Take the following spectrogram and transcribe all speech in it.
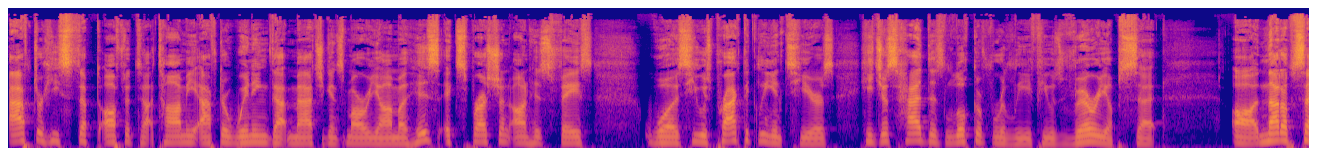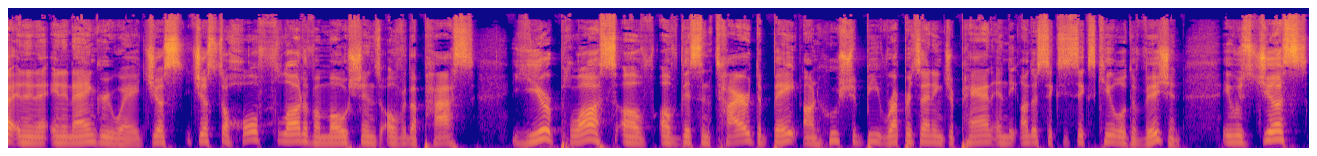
after he stepped off the tatami after winning that match against Maruyama, his expression on his face was he was practically in tears. He just had this look of relief. He was very upset. Uh, not upset in an, in an angry way, just just a whole flood of emotions over the past year plus of of this entire debate on who should be representing Japan in the under 66 kilo division. It was just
